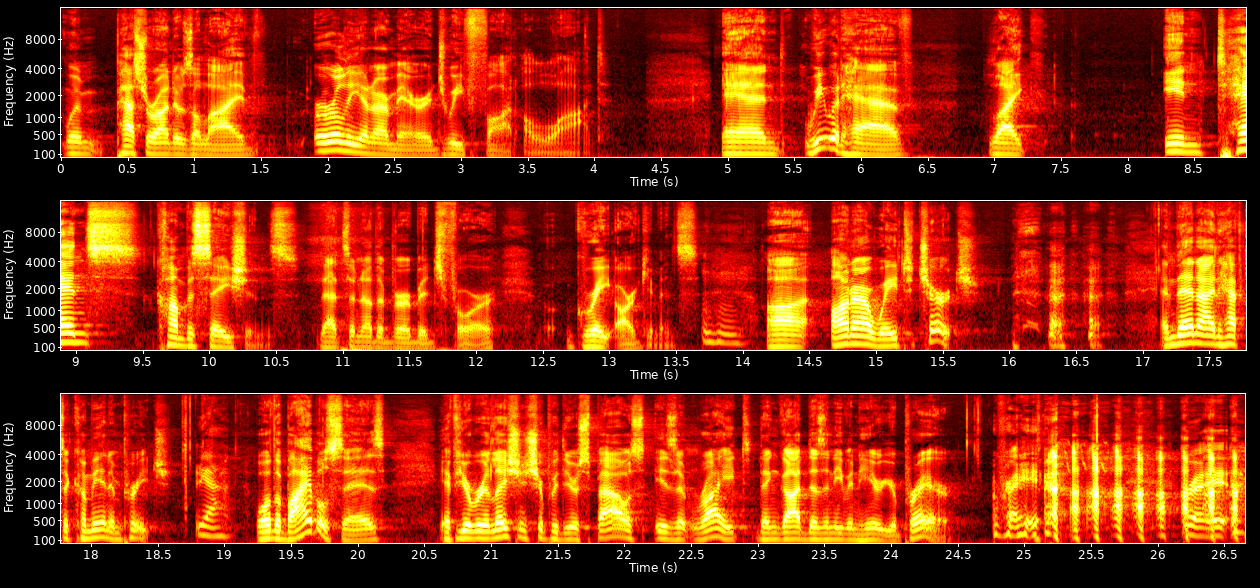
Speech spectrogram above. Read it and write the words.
when Pastor Rondo was alive, early in our marriage, we fought a lot. And we would have like intense conversations. That's another verbiage for great arguments uh, on our way to church. and then I'd have to come in and preach. Yeah. Well, the Bible says if your relationship with your spouse isn't right, then God doesn't even hear your prayer. Right. right.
